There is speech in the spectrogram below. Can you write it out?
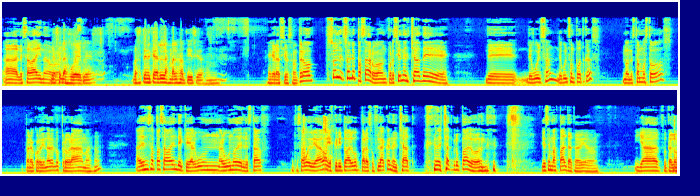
Ah, esa vaina, Ya weón. se las huele. Vas a tener que darle las malas noticias. Es gracioso. Pero suele, suele pasar, weón. Por si en el chat de, de, de Wilson, de Wilson Podcast, donde estamos todos, para coordinar los programas, ¿no? A veces ha pasado en de que algún, alguno del staff te se ha hueveado y ha escrito algo para su flaca en el chat. en el chat grupal, weón. y ese más palta todavía, weón. Y ya, puta, lo,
